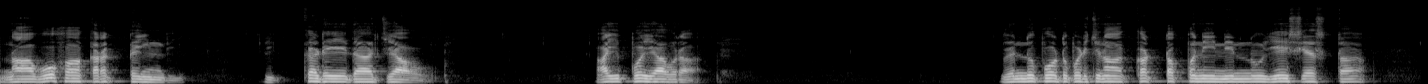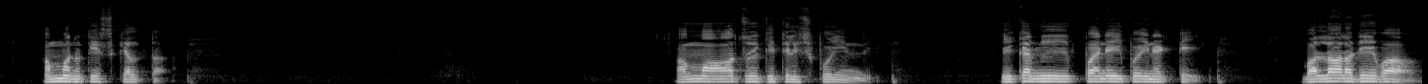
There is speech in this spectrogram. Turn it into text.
నా ఊహ కరెక్ట్ అయింది ఇక్కడే దాచావు. అయిపోయావురా. వెన్నుపోటు పడిచిన కట్టప్పని నిన్ను వేసేస్తా అమ్మను తీసుకెళ్తా. అమ్మ ఆచూకి తెలిసిపోయింది. ఇక మీ పని అయిపోయినట్టే. బల్లాల దేవా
